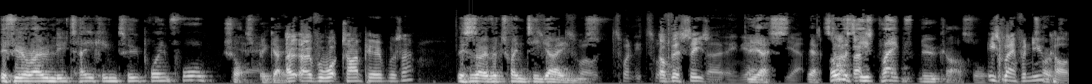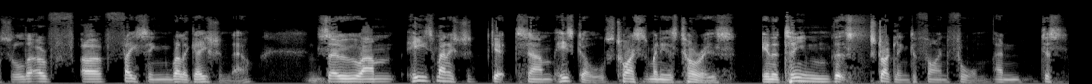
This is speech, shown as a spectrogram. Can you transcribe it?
if you're only taking 2.4 shots yeah. per game. over what time period was that? This is over 20 games. 12, of this season? 13, yeah. Yes. Yeah. yeah. So obviously he's playing for Newcastle. He's playing for Newcastle that are, f- are facing relegation now. Mm. So um, he's managed to get um, his goals twice as many as Torres in a team that's struggling to find form and just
